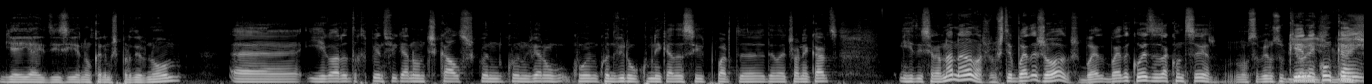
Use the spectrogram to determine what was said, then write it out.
e a EA dizia não queremos perder o nome. ah, e agora de repente ficaram descalços quando, quando, vieram, quando, quando viram o comunicado a sair por parte da Electronic Arts e disseram: Não, não, nós vamos ter bué de jogos, bué de coisas a acontecer, não sabemos o quê nem com quem.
